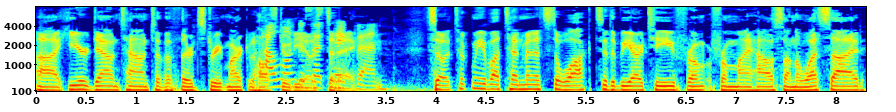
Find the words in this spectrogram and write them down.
uh, here downtown to the Third Street Market Hall How long Studios does that today. take then? So it took me about 10 minutes to walk to the BRT from, from my house on the west side.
